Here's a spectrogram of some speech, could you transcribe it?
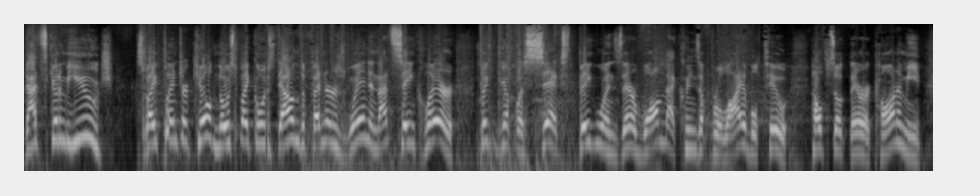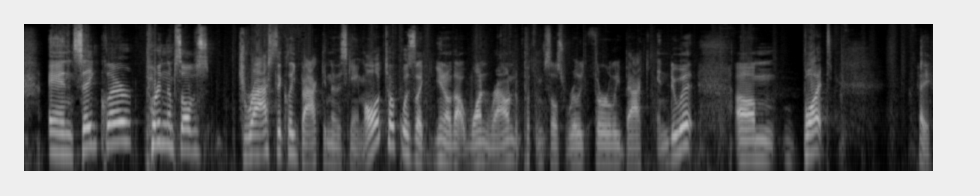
That's going to be huge! Spike planter killed. No spike goes down. Defenders win, and that's St. Clair picking up a sixth. Big wins there. Wombat cleans up Reliable, too. Helps out their economy. And St. Clair putting themselves drastically back into this game. All it took was like, you know, that one round to put themselves really thoroughly back into it. Um, but hey,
